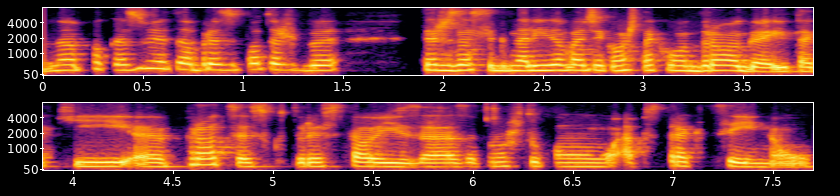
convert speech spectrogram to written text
no pokazuje te obrazy po to, żeby też zasygnalizować jakąś taką drogę i taki e, proces, który stoi za, za tą sztuką abstrakcyjną.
